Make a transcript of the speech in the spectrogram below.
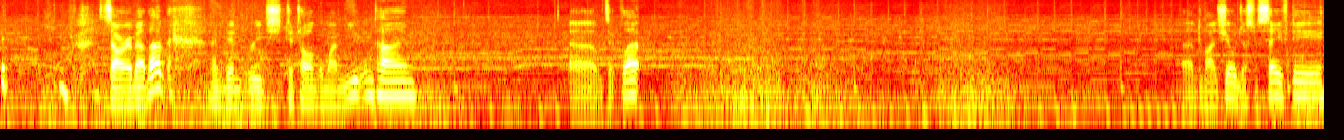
Sorry about that. I didn't reach to toggle my mute in time. Uh, we'll take that. Uh, Divine Shield just for safety.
